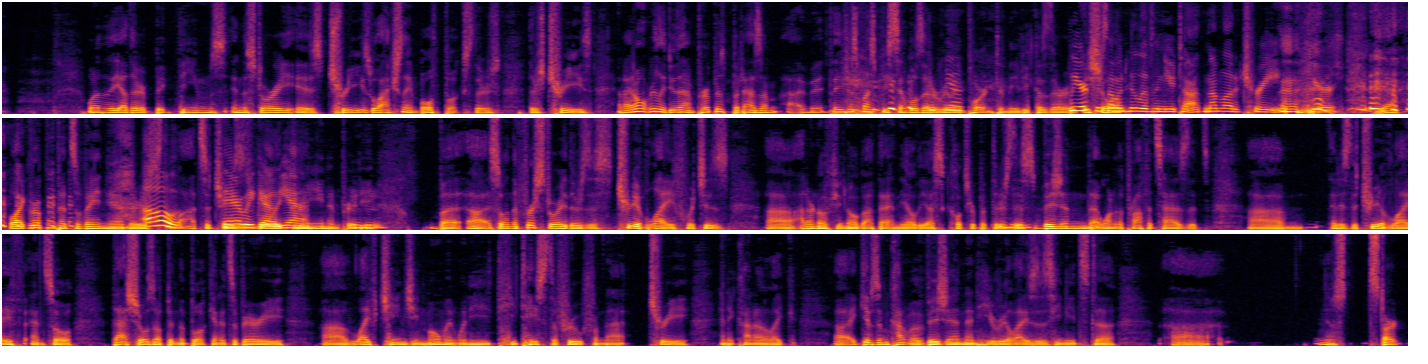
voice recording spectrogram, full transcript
One of the other big themes in the story is trees. Well, actually, in both books, there's there's trees, and I don't really do that on purpose. But as I'm, I mean, they just must be symbols that are really Yeah. important to me because they're weird they for someone up- who lives in Utah. Not a lot of tree here. yeah. Well, I grew up in Pennsylvania, and there's Oh, lots of trees. there we It's go, really yeah. green and pretty. Mhm. But uh, so in the first story, there's this tree of life, which is uh, I don't know if you know about that in the LDS culture, but there's Mhm. this vision that one of the prophets has that's um, that is the tree of life, and so that shows up in the book, and it's a very uh, life changing moment when he he tastes the fruit from that tree, and it kind of like uh, it gives him kind of a vision, and he realizes he needs to uh, you know s- start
